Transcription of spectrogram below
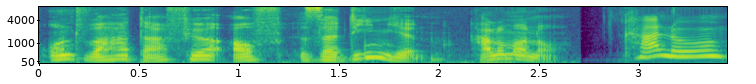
und war dafür auf Sardinien. Hallo Manon. Hallo.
